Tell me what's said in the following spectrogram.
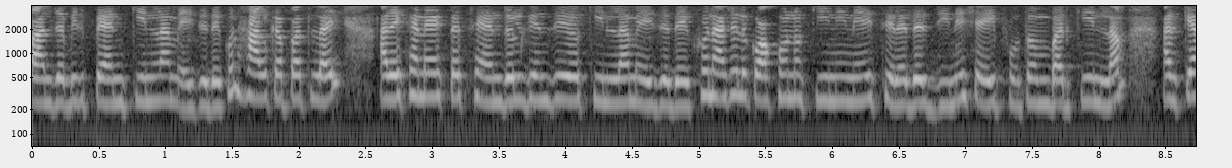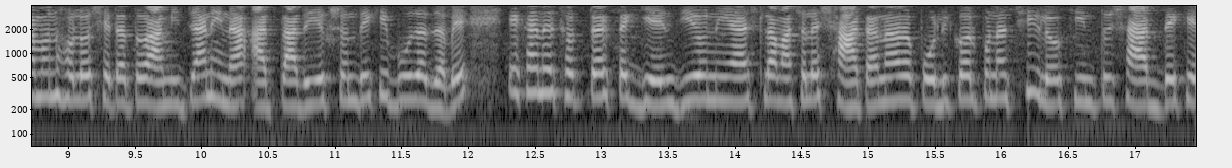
পাঞ্জাবির প্যান্ট কিনলাম, এই যে দেখুন হালকা পাতলাই। আর এখানে একটা স্যান্ডেল গেঞ্জিও কিনলাম, এই যে দেখুন। আসলে কখনো কিনি নেই, ছেলেদের জিনিস, এই প্রথমবার কিনলাম। আর কেমন হলো সেটা তো আমি জানি না, আর তার রিয়েকশন দেখেই বোঝা যাবে। এখানে ছোট্ট একটা গেঞ্জিও নিয়ে আসলাম। আসলে শার্ট আনার পরিকল্পনা ছিল, কিন্তু শার্ট দেখে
